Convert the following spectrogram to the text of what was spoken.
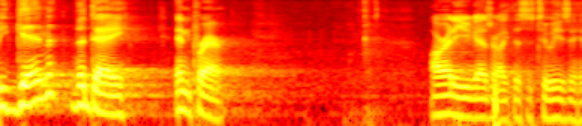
begin the day in prayer. Already, you guys are like, this is too easy.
